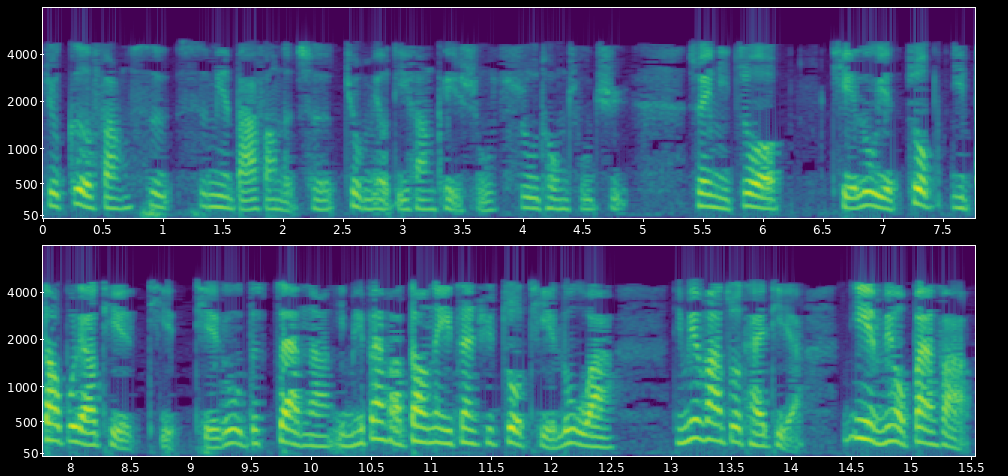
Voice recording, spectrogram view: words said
就各方四四面八方的车就没有地方可以疏疏通出去，所以你坐铁路也坐，你到不了铁铁铁路的站啊，你没办法到那一站去坐铁路啊，你没有办法坐台铁啊，你也没有办法，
